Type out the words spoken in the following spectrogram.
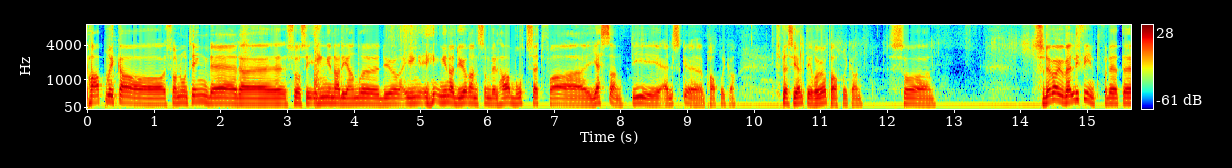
Paprika og sånne ting, det er det så å si ingen av de andre dyr, ingen av dyrene som vil ha, bortsett fra gjessene. De elsker paprika. Spesielt de røde paprikaene. Så, så, det var jo veldig fint, for det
